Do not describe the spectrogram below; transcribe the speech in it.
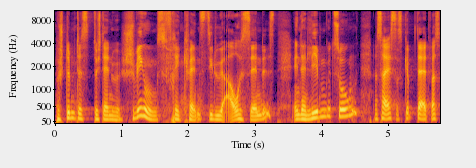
Bestimmtes durch deine Schwingungsfrequenz, die du aussendest, in dein Leben gezogen. Das heißt, es gibt da etwas,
